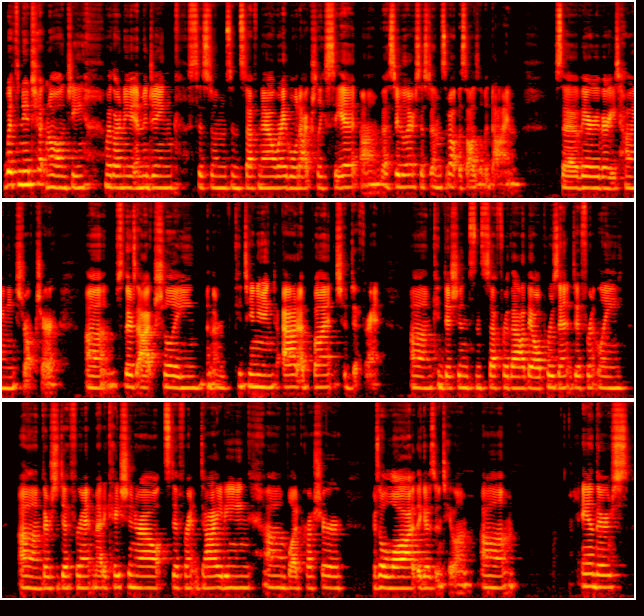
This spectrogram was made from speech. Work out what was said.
with new technology, with our new imaging systems and stuff now, we're able to actually see it. Um, vestibular systems about the size of a dime. So very, very tiny structure. Um, so there's actually, and they're continuing to add a bunch of different um, conditions and stuff for that. They all present differently. Um, there's different medication routes, different dieting, um, blood pressure. There's a lot that goes into them. Um, and there's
